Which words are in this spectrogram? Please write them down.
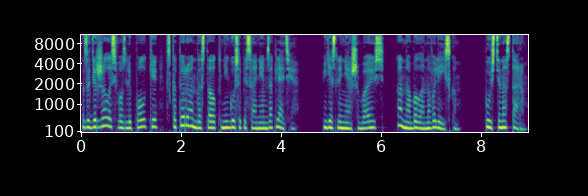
Задержалась возле полки, с которой он достал книгу с описанием заклятия. Если не ошибаюсь, она была на валейском. Пусть и на старом.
